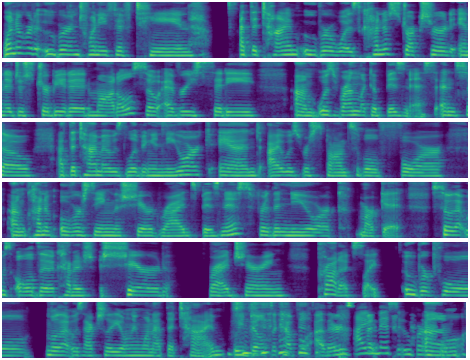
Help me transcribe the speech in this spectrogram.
went over to Uber in 2015 at the time, Uber was kind of structured in a distributed model. So every city um, was run like a business. And so at the time, I was living in New York and I was responsible for um, kind of overseeing the shared rides business for the New York market. So that was all the kind of shared ride sharing products like Uber Pool. Well, that was actually the only one at the time. We built a couple others. I miss Uber um, Pool.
